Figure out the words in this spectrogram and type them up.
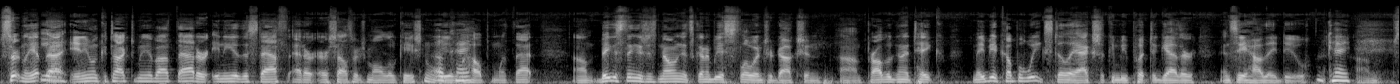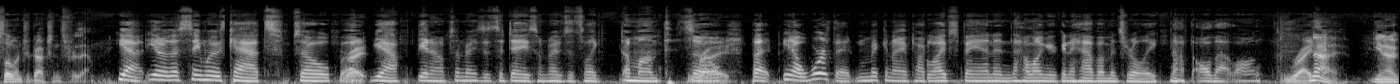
Certainly, yep. Yeah. Uh, anyone could talk to me about that, or any of the staff at our, our Southridge Mall location will be able to help them with that. Um, biggest thing is just knowing it's going to be a slow introduction. Um, probably going to take maybe a couple weeks till they actually can be put together and see how they do. Okay. Um, slow introductions for them. Yeah, you know, the same way with cats. So, uh, Right. yeah, you know, sometimes it's a day, sometimes it's like a month. So, Right. but, you know, worth it. Mick and I have talked lifespan and how long you're going to have them. It's really not all that long. Right. No, you know,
